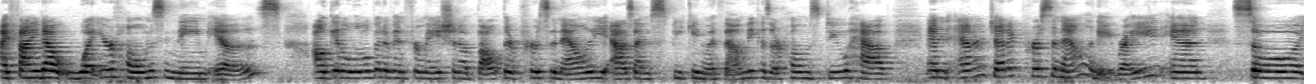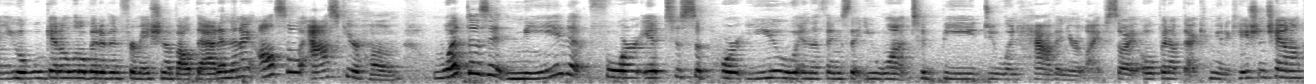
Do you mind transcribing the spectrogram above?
I find out what your home's name is. I'll get a little bit of information about their personality as I'm speaking with them because our homes do have an energetic personality, right? And so you will get a little bit of information about that. And then I also ask your home, what does it need for it to support you in the things that you want to be, do, and have in your life? So I open up that communication channel,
